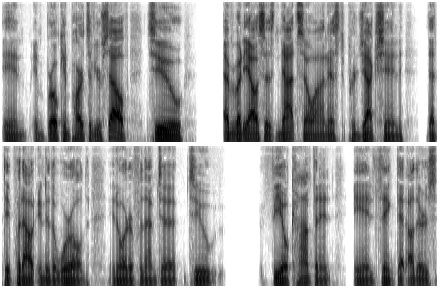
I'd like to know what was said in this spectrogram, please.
and, and broken parts of yourself to everybody else's not so honest projection that they put out into the world in order for them to to feel confident and think that others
